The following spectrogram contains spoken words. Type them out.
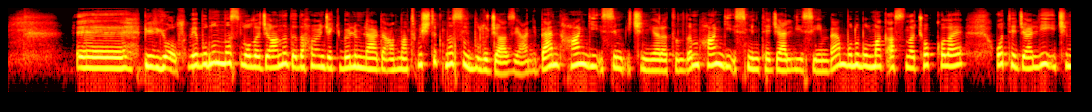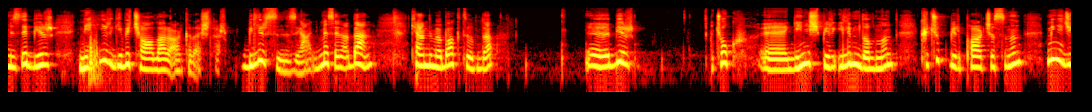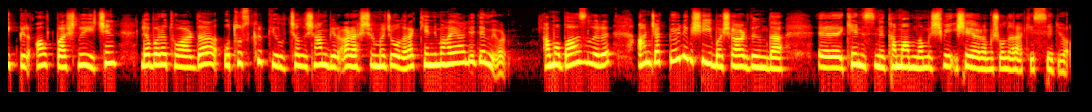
bir yol ve bunun nasıl olacağını da daha önceki bölümlerde anlatmıştık. Nasıl bulacağız yani? Ben hangi isim için yaratıldım? Hangi ismin tecellisiyim ben? Bunu bulmak aslında çok kolay. O tecelli içimizde bir nehir gibi çağlar arkadaşlar. Bilirsiniz yani. Mesela ben kendime baktığımda bir çok e, geniş bir ilim dalının küçük bir parçasının minicik bir alt başlığı için laboratuvarda 30-40 yıl çalışan bir araştırmacı olarak kendimi hayal edemiyorum. Ama bazıları ancak böyle bir şeyi başardığında e, kendisini tamamlamış ve işe yaramış olarak hissediyor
